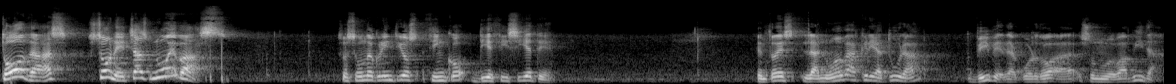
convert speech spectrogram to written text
todas son hechas nuevas. Eso es 2 Corintios 5, 17. Entonces, la nueva criatura vive de acuerdo a su nueva vida.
